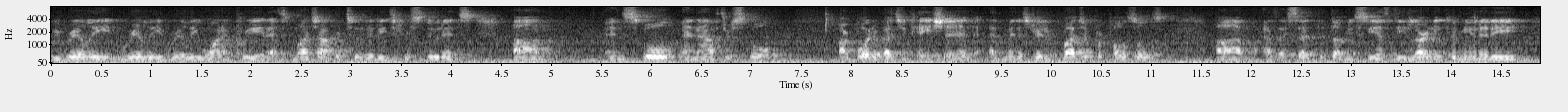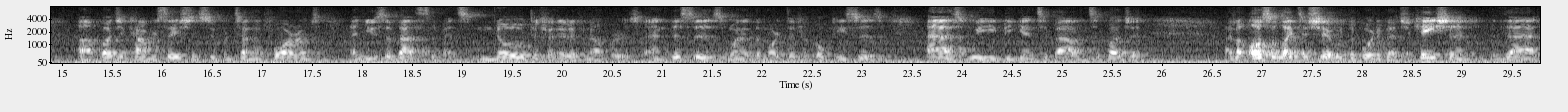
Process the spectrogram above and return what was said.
We really, really, really want to create as much opportunities for students um, in school and after school. Our Board of Education, administrative budget proposals, um, as I said, the WCSD learning community, uh, budget conversations, superintendent forums, and use of estimates, no definitive numbers. And this is one of the more difficult pieces as we begin to balance a budget. I'd also like to share with the Board of Education that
